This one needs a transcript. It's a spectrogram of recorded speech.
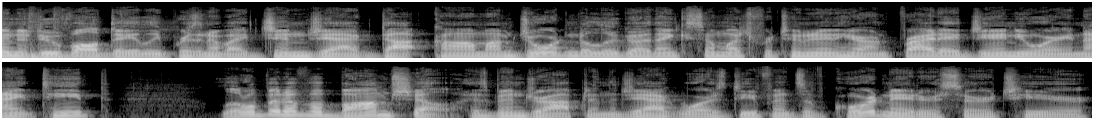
into Duval Daily, presented by GenJag.com. I'm Jordan de Lugo. Thank you so much for tuning in here on Friday, January 19th. A little bit of a bombshell has been dropped in the Jaguars defensive coordinator search here.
